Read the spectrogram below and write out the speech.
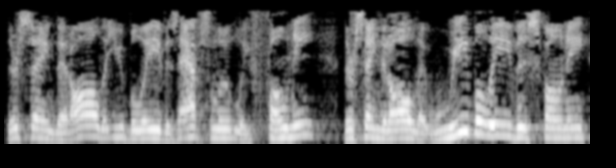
They're saying that all that you believe is absolutely phony. They're saying that all that we believe is phony,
